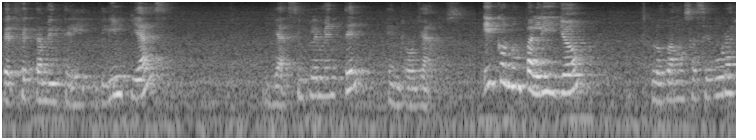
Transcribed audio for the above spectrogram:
perfectamente limpias. Ya simplemente enrollamos. Y con un palillo los vamos a asegurar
